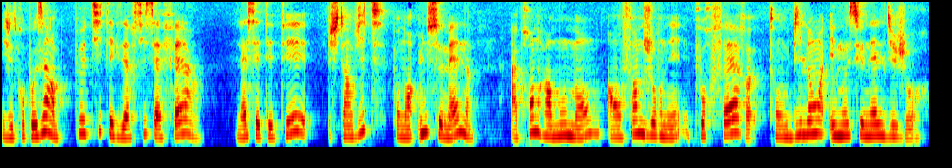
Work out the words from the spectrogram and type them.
Et j'ai proposé un petit exercice à faire. Là cet été, je t'invite pendant une semaine à prendre un moment en fin de journée pour faire ton bilan émotionnel du jour.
